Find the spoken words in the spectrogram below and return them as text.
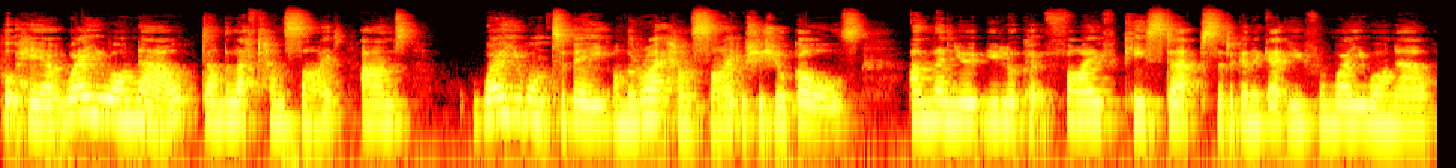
put here where you are now down the left hand side and where you want to be on the right hand side, which is your goals, and then you, you look at five key steps that are going to get you from where you are now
